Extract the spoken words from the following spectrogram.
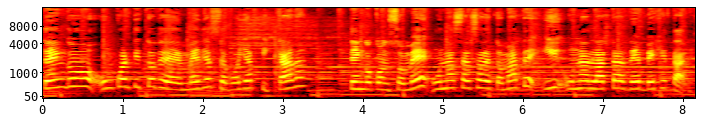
Tengo un cuartito de media cebolla picada. Tengo consomé, una salsa de tomate y una lata de vegetales.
